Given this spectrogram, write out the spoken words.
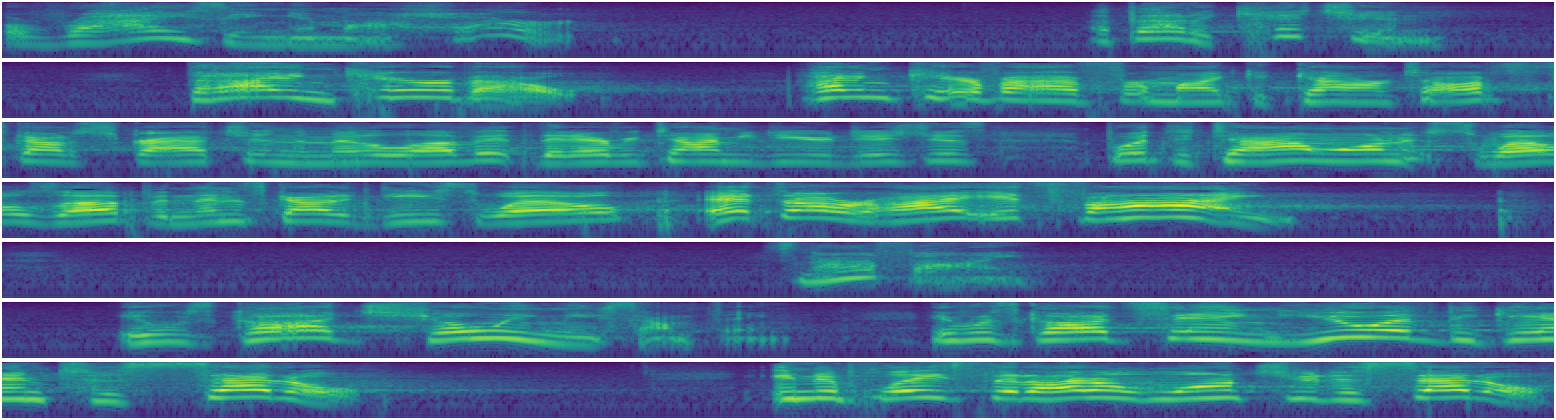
arising in my heart about a kitchen that I didn't care about. I didn't care if I have Formica countertops. It's got a scratch in the middle of it that every time you do your dishes, put the towel on, it swells up, and then it's got a de-swell. It's all right. It's fine. It's not fine. It was God showing me something. It was God saying, You have began to settle in a place that I don't want you to settle.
